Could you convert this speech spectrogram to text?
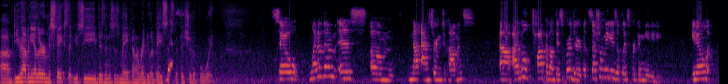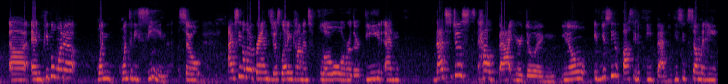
Um, do you have any other mistakes that you see businesses make on a regular basis yes. that they should avoid? So one of them is um, not answering to comments. Uh, I will talk about this further, but social media is a place for community, you know, uh, and people want to want want to be seen. So I've seen a lot of brands just letting comments flow over their feed and that's just how bad you're doing. You know, if you see positive feedback, if you see somebody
